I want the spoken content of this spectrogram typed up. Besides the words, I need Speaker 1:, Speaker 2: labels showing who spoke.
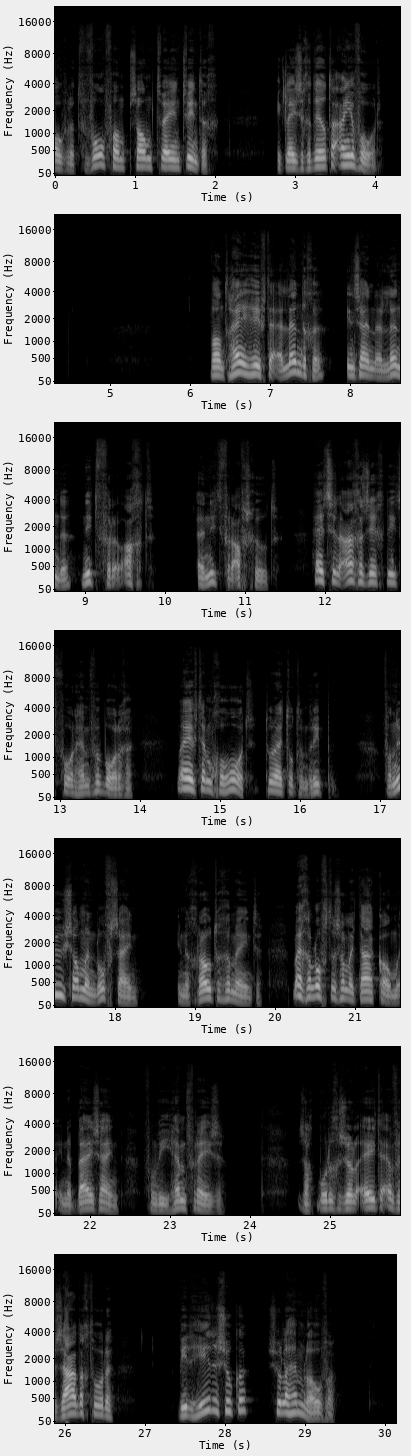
Speaker 1: over het vervolg van Psalm 22. Ik lees een gedeelte aan je voor. Want hij heeft de ellendige in zijn ellende niet veracht en niet verafschuwd. Hij heeft zijn aangezicht niet voor hem verborgen, maar heeft hem gehoord toen hij tot hem riep. Van u zal mijn lof zijn in een grote gemeente. Mijn gelofte zal ik nakomen in het bijzijn van wie hem vrezen. Zachtmoedigen zullen eten en verzadigd worden. Wie de Heere zoeken, zullen hem loven.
